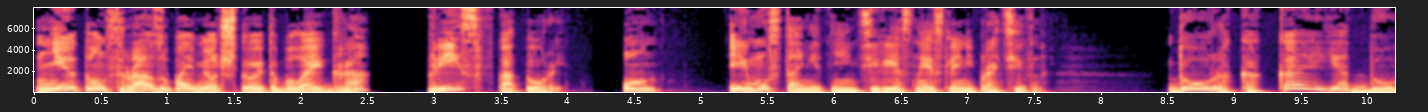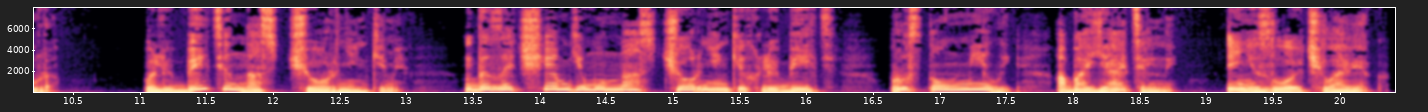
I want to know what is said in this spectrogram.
Нет, он сразу поймет, что это была игра, приз в которой он, и ему станет неинтересно, если не противно. Дура, какая я дура! Полюбите нас черненькими. Да зачем ему нас черненьких любить? Просто он милый, обаятельный и не злой человек.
